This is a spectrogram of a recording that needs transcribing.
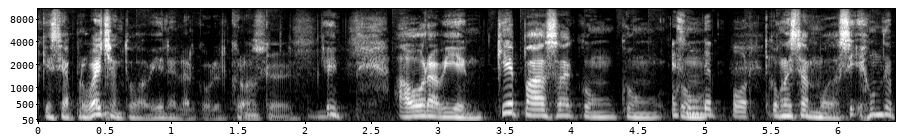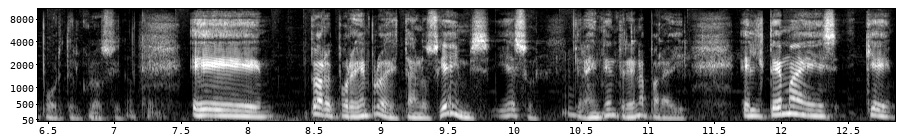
que se aprovechan todavía en el alcohol, el CrossFit. Ahora bien, ¿qué pasa con, con, es un deporte. con esas modas? Sí, es un deporte el CrossFit. Eh, pero, por ejemplo, están los games y eso, que la gente entrena para ir. El tema es que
